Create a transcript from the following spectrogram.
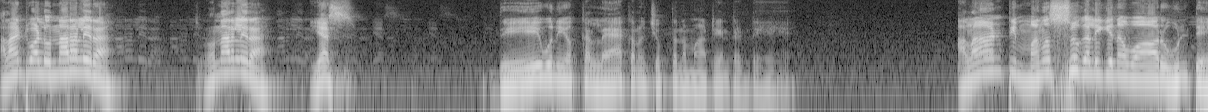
అలాంటి వాళ్ళు ఉన్నారా లేరా? ఉన్నారా లేరా? ఎస్ దేవుని యొక్క లేఖనం చెప్తున్న మాట ఏంటంటే అలాంటి మనస్సు కలిగిన వారు ఉంటే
